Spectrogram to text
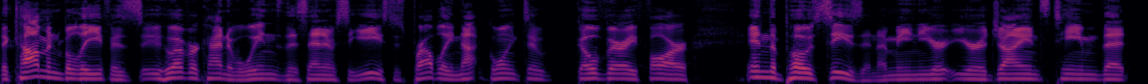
the common belief is whoever kind of wins this NFC East is probably not going to go very far in the postseason. I mean, you're you're a Giants team that.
